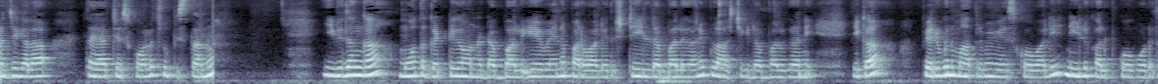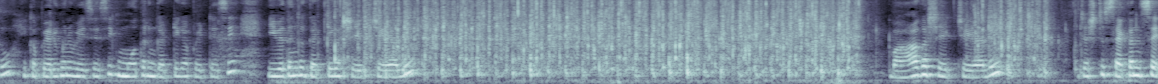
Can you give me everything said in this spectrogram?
మజ్జిగ ఎలా తయారు చేసుకోవాలో చూపిస్తాను. ఈ విధంగా మూత గట్టిగా ఉన్న డబ్బాలు ఏవైనా పర్వాలేదు. స్టీల్ డబ్బాలు కానీ ప్లాస్టిక్ డబ్బాలు కానీ ఇక పెరుగును మాత్రమే వేసుకోవాలి. నీళ్ళు కలుపుకోకూడదు. ఇక పెరుగును వేసేసి మూతను గట్టిగా పెట్టేసి ఈ విధంగా గట్టిగా షేక్ చేయాలి. బాగా షేక్ చేయాలి. జస్ట్ సెకండ్సే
